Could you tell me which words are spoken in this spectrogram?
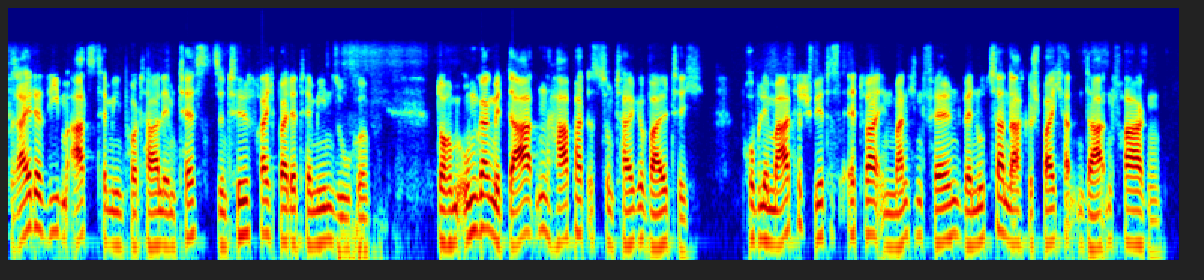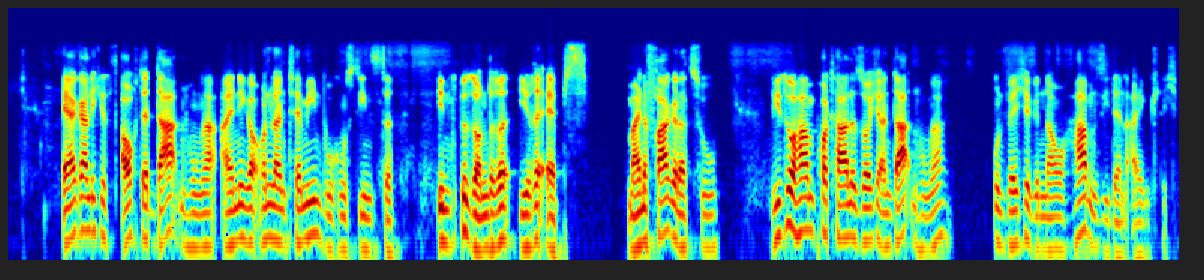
Drei der sieben Arztterminportale im Test sind hilfreich bei der Terminsuche. Doch im Umgang mit Daten hapert es zum Teil gewaltig. Problematisch wird es etwa in manchen Fällen, wenn Nutzer nach gespeicherten Daten fragen. Ärgerlich ist auch der Datenhunger einiger Online-Terminbuchungsdienste, insbesondere ihre Apps. Meine Frage dazu, wieso haben Portale solch einen Datenhunger und welche genau haben sie denn eigentlich?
